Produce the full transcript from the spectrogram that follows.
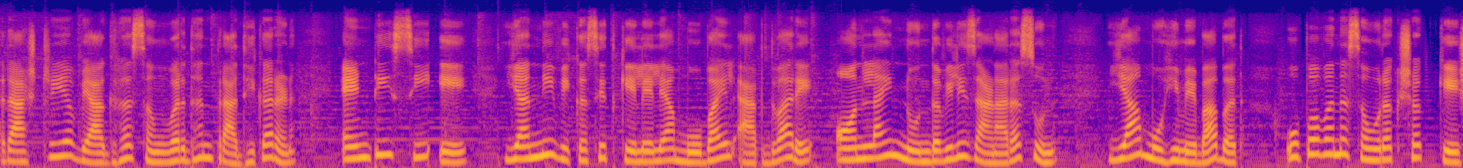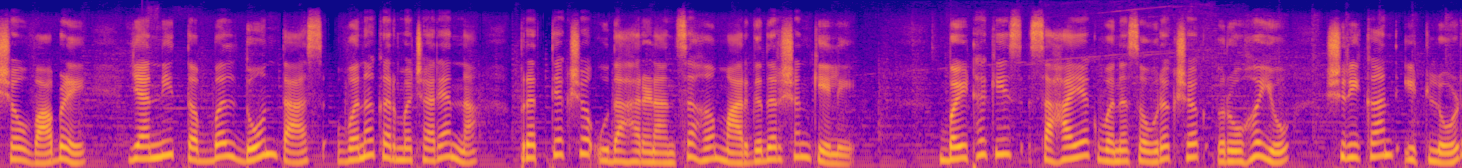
राष्ट्रीय व्याघ्र संवर्धन प्राधिकरण एन टी सी ए यांनी विकसित केलेल्या मोबाईल ॲपद्वारे ऑनलाईन नोंदविली जाणार असून या मोहिमेबाबत उपवनसंरक्षक केशव वाबळे यांनी तब्बल दोन तास वनकर्मचाऱ्यांना प्रत्यक्ष उदाहरणांसह मार्गदर्शन केले. बैठकीस सहाय्यक वनसंरक्षक रोहयो श्रीकांत इटलोड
